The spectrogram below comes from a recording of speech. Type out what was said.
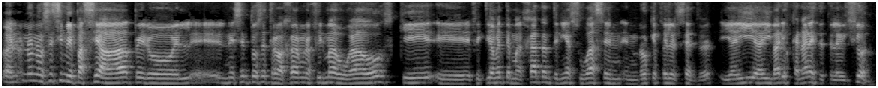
no, no, sé si me paseaba, pero en ese entonces trabajaba en una firma de abogados que eh, efectivamente en Manhattan tenía su base en, Rockefeller Center y ahí hay varios canales de televisión.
